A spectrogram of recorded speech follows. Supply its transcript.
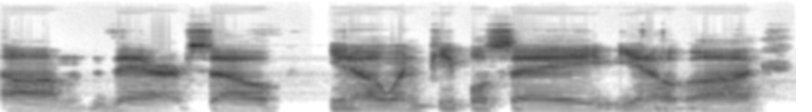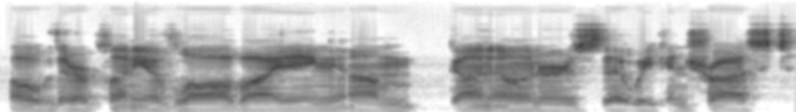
um, there. So you know, when people say, you know, uh, oh, there are plenty of law abiding um, gun owners that we can trust,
